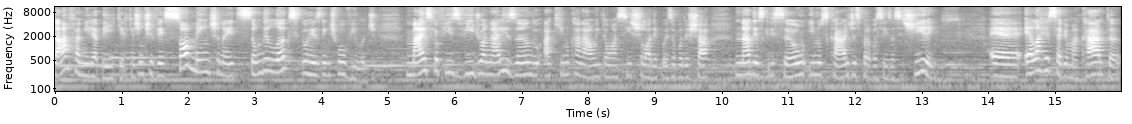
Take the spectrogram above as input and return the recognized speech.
da família Baker que a gente vê somente na edição deluxe do Resident Evil Village, mas que eu fiz vídeo analisando aqui no canal, então assiste lá depois, eu vou deixar na descrição e nos cards para vocês assistirem é, ela recebe uma carta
